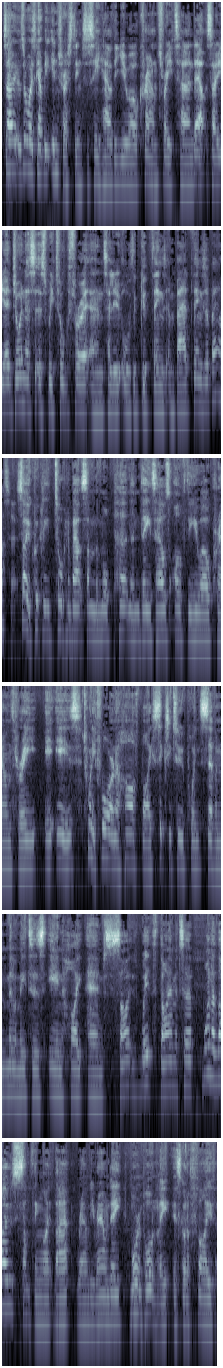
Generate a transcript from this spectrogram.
So it was always going to be interesting to see how the Uwell Crown 3 turned out. So yeah join us as we talk through it and tell you all the good things and bad things about it. So, quickly talking about some of the more pertinent details of the Uwell Crown 3, it is 24.5 by 62.7 millimeters in height and size, width, diameter, one of those, something like that, roundy roundy. More importantly, it's got a 5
